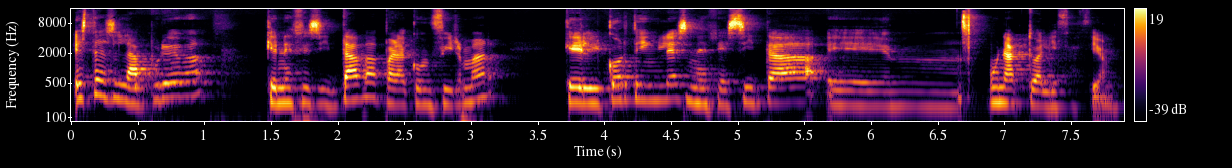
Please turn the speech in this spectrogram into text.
esta es la prueba que necesitaba para confirmar que el corte inglés necesita eh, una actualización.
